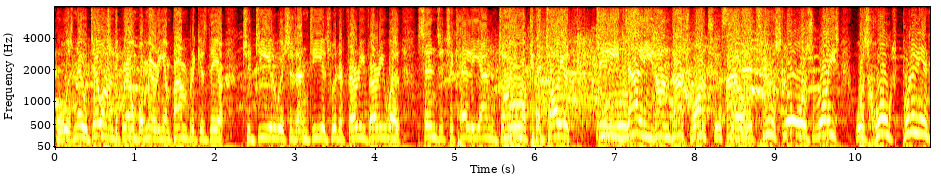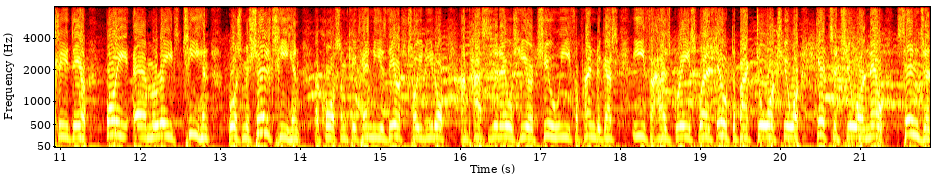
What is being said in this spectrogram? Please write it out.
who is now down on the ground, but Miriam Bambrick is there to deal with it and deals with it very, very well. Sends it to Kellyanne Doyle. Ke- Doyle dilly dallied on that one. Too And slow. uh, too slow is right. Was hooked brilliantly there by uh, Mairead Teehan. But Michelle Teehan, of course, from Kilkenny, is there to tidy it up and passes it out here to Aoife Prendergast. Aoife has Grace Walsh out the back door to her, gets it to her now, sends a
